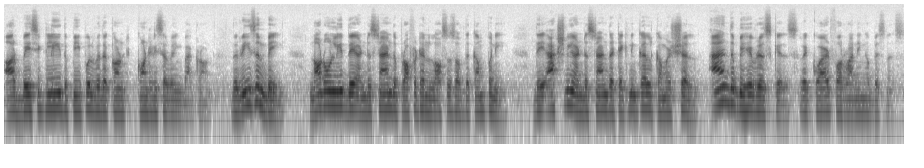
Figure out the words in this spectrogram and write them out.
are basically the people with a quantity surveying background. The reason being, not only they understand the profit and losses of the company, they actually understand the technical, commercial, and the behavioral skills required for running a business.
